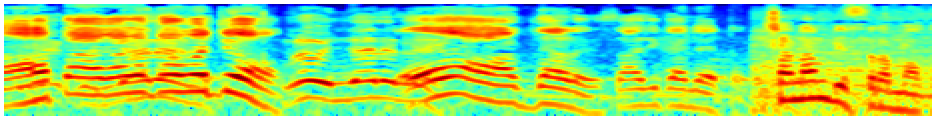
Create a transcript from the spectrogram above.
റാഹത്താകാതെ പറ്റുമോ ഏ അതാണ് സാജിക്കാന്റെ ഏറ്റവും. ക്ഷണം വിശ്രമം.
